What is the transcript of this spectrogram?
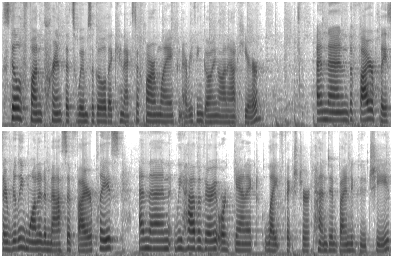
Still a fun print that's whimsical that connects to farm life and everything going on out here. And then the fireplace, I really wanted a massive fireplace. And then we have a very organic light fixture, pendant by Noguchi.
